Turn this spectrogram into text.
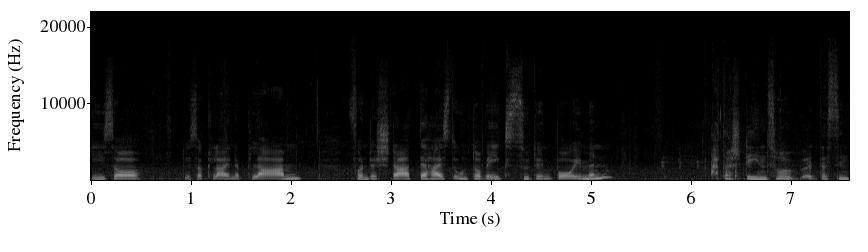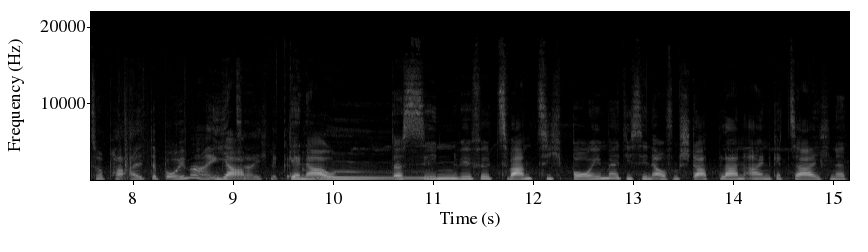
dieser, dieser kleine Plan von der Stadt, der heißt Unterwegs zu den Bäumen. Ah, da stehen so, das sind so ein paar alte Bäume Ja, eingezeichnet. genau. Uh. Das sind wie viel? 20 Bäume, die sind auf dem Stadtplan eingezeichnet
